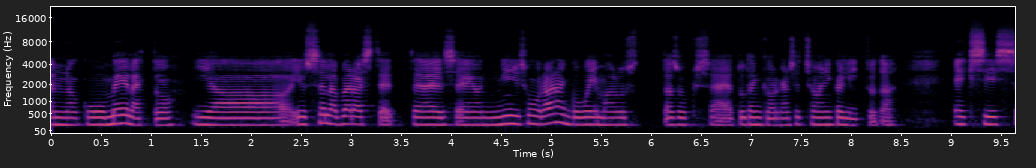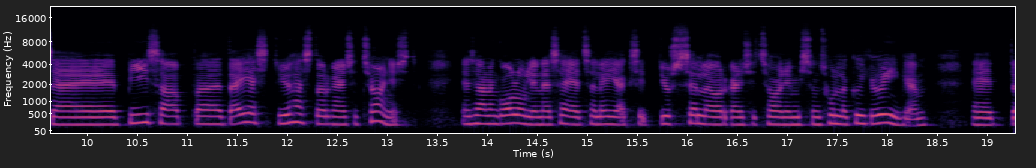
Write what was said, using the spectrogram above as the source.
on nagu meeletu ja just sellepärast, et äh, see on nii suur arenguvõimalus, tasuks äh, tudengiorganisatsiooniga liituda. Ehk siis piisab täiesti ühest organisatsioonist ja seal on ka oluline see, et sa leiaksid just selle organisatsiooni, mis on sulle kõige õigem. et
